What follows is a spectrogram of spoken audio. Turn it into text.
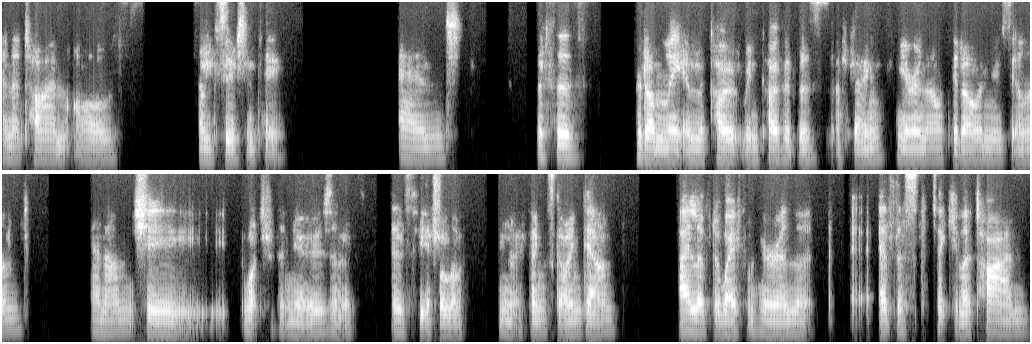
in a time of uncertainty. And this is predominantly in the co when COVID was a thing here in Aotearoa in New Zealand. And um, she watched the news and is fearful of you know things going down. I lived away from her in the at this particular time,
